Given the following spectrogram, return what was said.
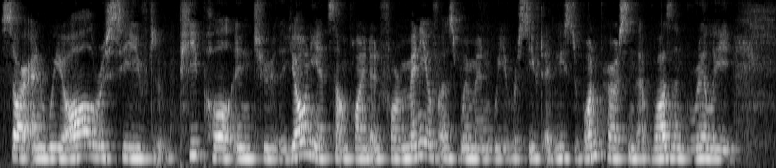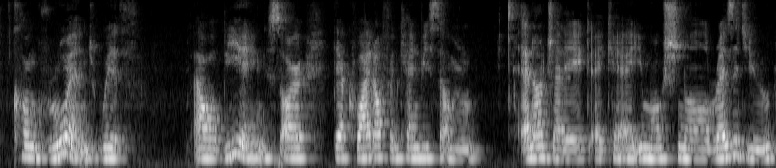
So and we all received people into the yoni at some point and for many of us women we received at least one person that wasn't really congruent with our being. So there quite often can be some energetic, aka emotional residue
